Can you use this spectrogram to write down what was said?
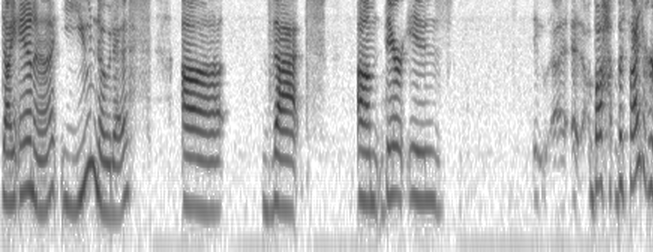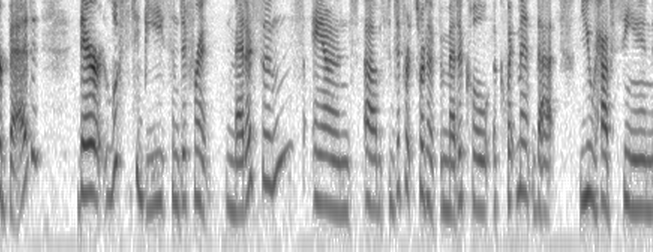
Diana, you notice uh, that um, there is uh, beside her bed there looks to be some different medicines and um, some different sort of medical equipment that you have seen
